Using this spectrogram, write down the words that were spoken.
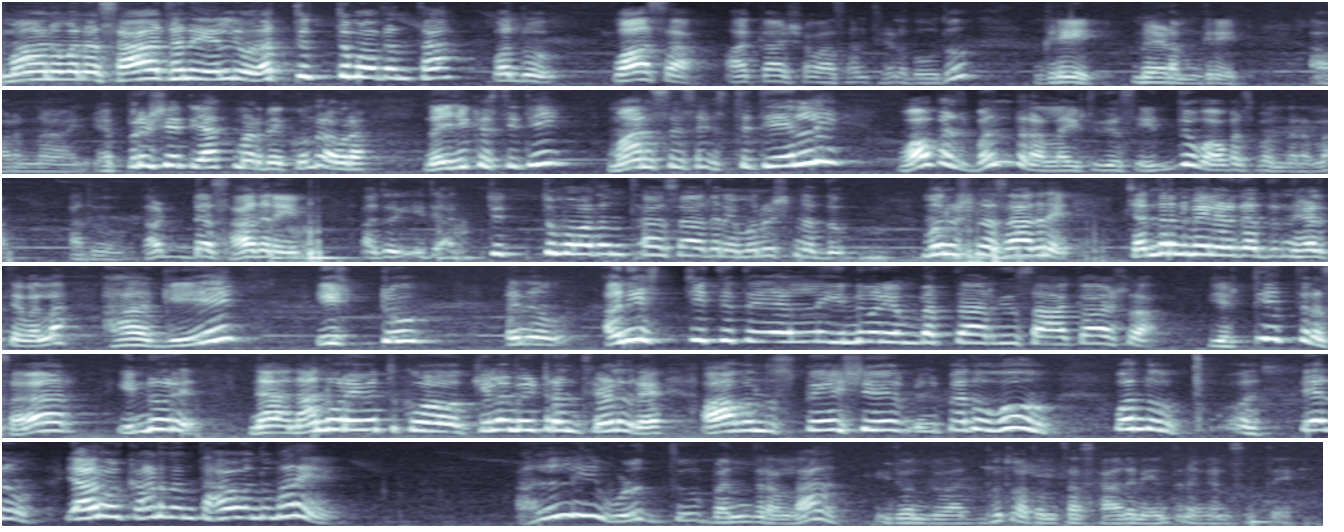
ಮಾನವನ ಸಾಧನೆಯಲ್ಲಿ ಅತ್ಯುತ್ತಮವಾದಂಥ ಒಂದು ವಾಸ, ಆಕಾಶ ವಾಸ ಅಂತ ಹೇಳ್ಬೋದು. ಗ್ರೇಟ್ ಮೇಡಮ್ ಗ್ರೇಟ್ ಅವರನ್ನು ಎಪ್ರಿಷಿಯೇಟ್ ಯಾಕೆ ಮಾಡಬೇಕು ಅಂದರೆ ಅವರ ದೈಹಿಕ ಸ್ಥಿತಿ, ಮಾನಸಿಕ ಸ್ಥಿತಿಯಲ್ಲಿ ವಾಪಸ್ ಬಂದರಲ್ಲ, ಇಷ್ಟು ದಿವಸ ಇದ್ದು ವಾಪಸ್ ಬಂದರಲ್ಲ, ಅದು ದೊಡ್ಡ ಸಾಧನೆ. ಅದು ಇದು ಅತ್ಯುತ್ತಮವಾದಂತಹ ಸಾಧನೆ, ಮನುಷ್ಯನದ್ದು. ಮನುಷ್ಯನ ಸಾಧನೆ. ಚಂದ್ರನ ಮೇಲೆ ಇಳಿದದ್ದನ್ನು ಹೇಳ್ತೇವಲ್ಲ? ಹಾಗೆಯೇ ಇಷ್ಟು ಏನು ಅನಿಶ್ಚಿತತೆಯಲ್ಲಿ ಇನ್ನೂರ ಎಂಬತ್ತಾರು ದಿವಸ ಆಕಾಶ. ಎಷ್ಟು ಎತ್ತರ ಸರ್ ಇನ್ನೂರ ನಾನ್ನೂರೈವತ್ತು ಕಿಲೋಮೀಟರ್ ಅಂತ ಹೇಳಿದ್ರೆ ಆ ಒಂದು ಸ್ಪೇಸ್ ಅದು ಒಂದು ಏನು ಯಾರೋ ಕಾಣದಂತಹ ಒಂದು ಮನೆ. ಅಲ್ಲಿ ಉಳಿದು ಬಂದ್ರಲ್ಲ ಇದೊಂದು ಅದ್ಭುತವಾದಂಥ ಸಾಧನೆ ಅಂತ ನನಗನ್ಸುತ್ತೆ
